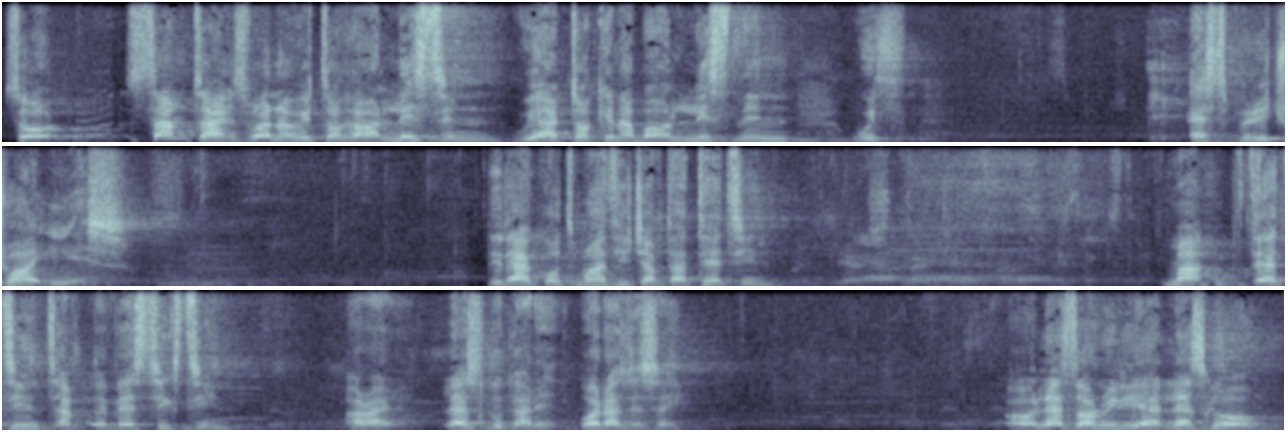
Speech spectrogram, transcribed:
So sometimes when we talk about listen, we are talking about listening with a spiritual ears. Did I quote Matthew chapter 13? 13, uh, verse 16. All right, let's look at it. What does it say? Oh, let's all read it. Let's go.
